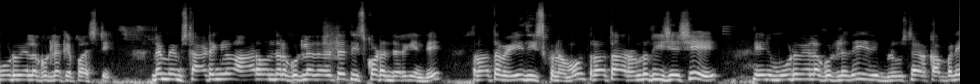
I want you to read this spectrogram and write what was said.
మూడు వేల గుడ్ల కెపాసిటీ అంటే మేము స్టార్టింగ్లో ఆరు వందల గుడ్లది అయితే తీసుకోవడం జరిగింది. తర్వాత వెయ్యి తీసుకున్నాము. తర్వాత రెండు తీసేసి నేను మూడు వేల గుడ్లది ఇది బ్లూ స్టార్ కంపెనీ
